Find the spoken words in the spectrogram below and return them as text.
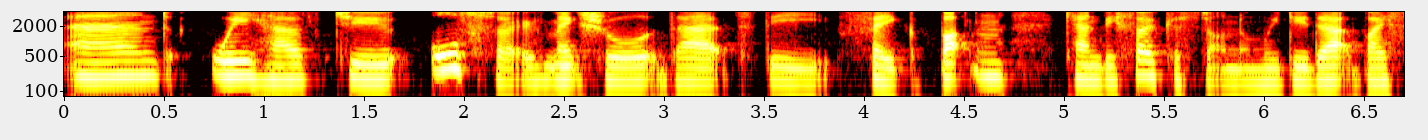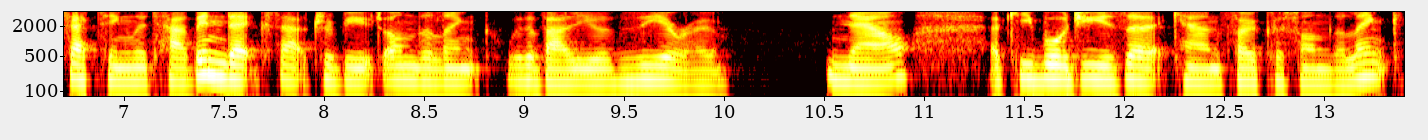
And we have to also make sure that the fake button can be focused on. And we do that by setting the tab index attribute on the link with a value of zero. Now, a keyboard user can focus on the link,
